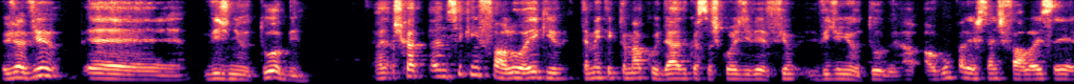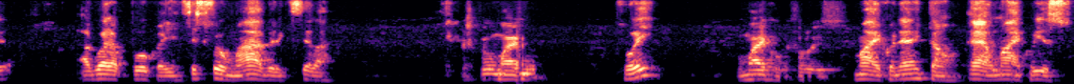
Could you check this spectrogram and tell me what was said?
Eu já vi é, vídeo no YouTube, acho que eu não sei quem falou aí que também tem que tomar cuidado com essas coisas de ver filme, vídeo no YouTube. Algum palestrante falou isso aí agora há pouco aí. Não sei se foi o Maverick, sei lá. Acho que foi o Michael. Foi? O Michael que falou isso. Maico, né? Então, é, o Maico, isso.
